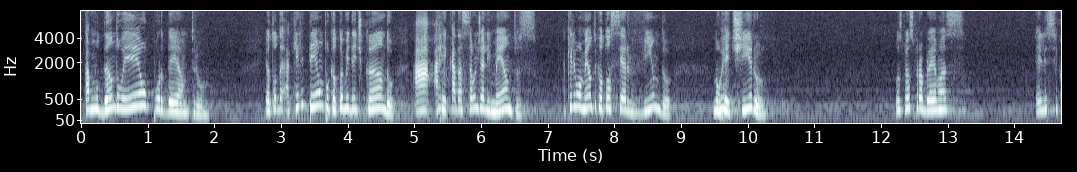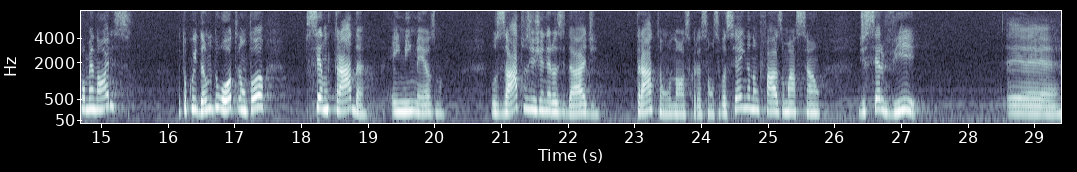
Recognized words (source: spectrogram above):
Está mudando eu por dentro. Eu tô, aquele tempo que eu estou me dedicando à arrecadação de alimentos, aquele momento que eu estou servindo no retiro, os meus problemas, eles ficam menores. Eu estou cuidando do outro, não estou centrada em mim mesmo. Os atos de generosidade tratam o nosso coração. Se você ainda não faz uma ação de servir, é,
